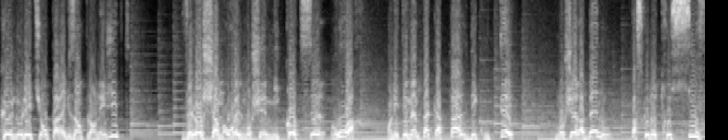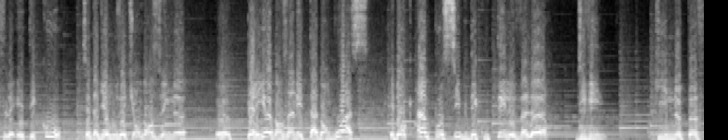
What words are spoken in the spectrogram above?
que nous l'étions par exemple en Égypte. On n'était même pas capable d'écouter Moshe Rabbeinu parce que notre souffle était court, c'est-à-dire nous étions dans une euh, période, dans un état d'angoisse. Et donc impossible d'écouter les valeurs divines qui ne peuvent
